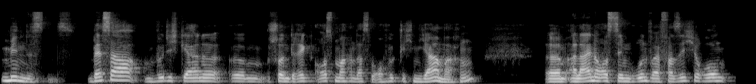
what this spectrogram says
mindestens. Besser würde ich gerne ähm, schon direkt ausmachen, dass wir auch wirklich ein Jahr machen. Ähm, alleine aus dem Grund, weil Versicherung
